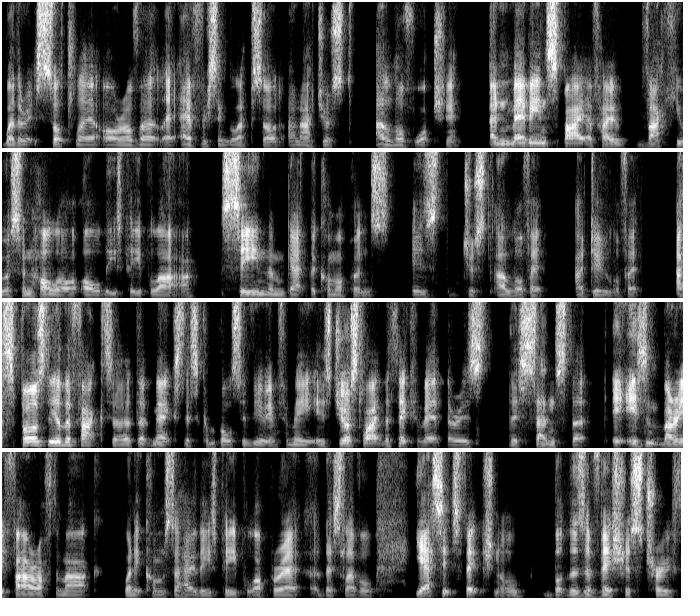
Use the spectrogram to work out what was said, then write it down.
whether it's subtly or overtly, every single episode. And I just, I love watching it. And maybe in spite of how vacuous and hollow all these people are, seeing them get the comeuppance is just, I love it. I do love it. I suppose the other factor that makes this compulsive viewing for me is just like the thick of it, there is this sense that it isn't very far off the mark when it comes to how these people operate at this level. Yes, it's fictional, but there's a vicious truth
